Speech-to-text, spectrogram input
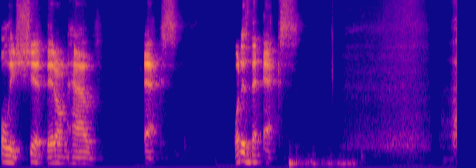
holy shit, they don't have X. What is the X?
